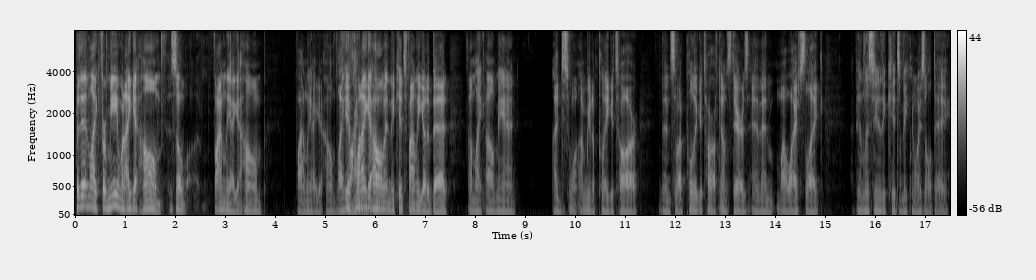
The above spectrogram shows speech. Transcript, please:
But then, like for me, when I get home, so finally I get home. Finally, I get home. Like if when I get home and the kids finally go to bed, I'm like, oh man, I just want. I'm gonna play guitar. Then so I pull the guitar off downstairs, and then my wife's like, I've been listening to the kids make noise all day.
